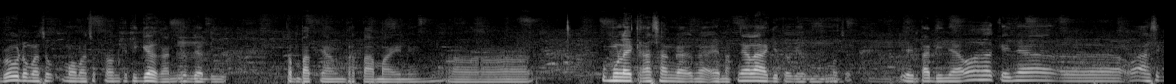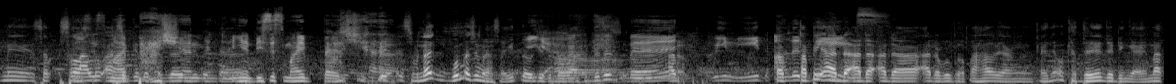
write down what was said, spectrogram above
Gue udah masuk mau masuk tahun ketiga kan kerja di tempat yang pertama ini. Eh, mulai kerasa nggak nggak enaknya lah gitu gitu. Maksud, yang tadinya wah kayaknya eh, wah asik nih sel- selalu This is asik my gitu kerja passion. gitu kan. This is my passion. Sebenarnya gue masih merasa itu gitu Iya. bahwa this is But we need Ta- other tapi ada things. ada ada ada beberapa hal yang kayaknya oh kerjanya jadi nggak enak.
